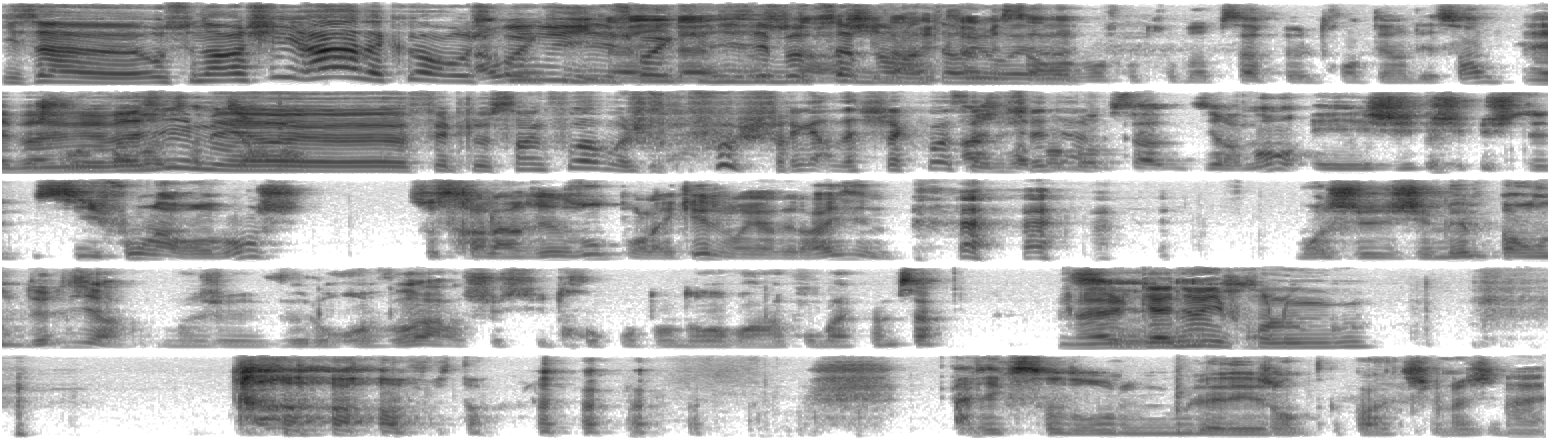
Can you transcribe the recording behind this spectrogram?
Qui ça euh, Osunarashi Ah d'accord, je Ah croyais oui, qu'il oui, je il croyais il qu'il disait il a- Bob Sap il dans l'interview. sa ouais, contre Bob Sapp euh, le 31 décembre. Eh ben mais vas-y, mais euh, faites-le 5 fois, moi je m'en fous, je regarde à chaque fois, Ah, c'est je vois pas génial. Bob Sapp dire non. Et s'ils font la revanche, ce sera la raison pour laquelle je vais regarder le Rising. Moi, j'ai même pas honte de le dire. Moi, je veux le revoir. Je suis trop content de revoir un combat comme ça. Ouais, le gagnant il prend Lungu. oh putain. Alexandre Lungu, la légende. Ouais, j'imagine. Ouais.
